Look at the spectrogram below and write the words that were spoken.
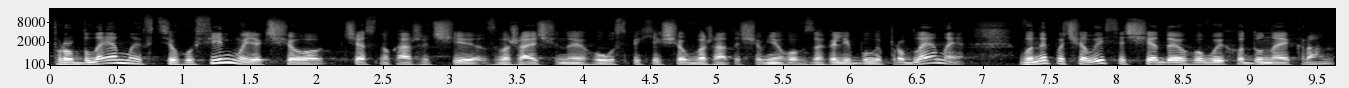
Проблеми в цього фільму, якщо чесно кажучи, зважаючи на його успіх, якщо вважати, що в нього взагалі були проблеми, вони почалися ще до його виходу на екран.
